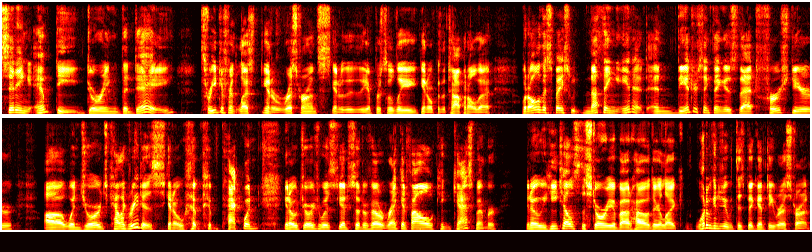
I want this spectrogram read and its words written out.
sitting empty during the day. Three different, less, you know, restaurants, you know, the, the Empress Lily, you know, up at the top and all that, but all of the space with nothing in it. And the interesting thing is that first year uh, when George Kalogridis, you know, back when, you know, George was you know, sort of a rank and file cast member, you know, he tells the story about how they're like, what are we going to do with this big empty restaurant?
